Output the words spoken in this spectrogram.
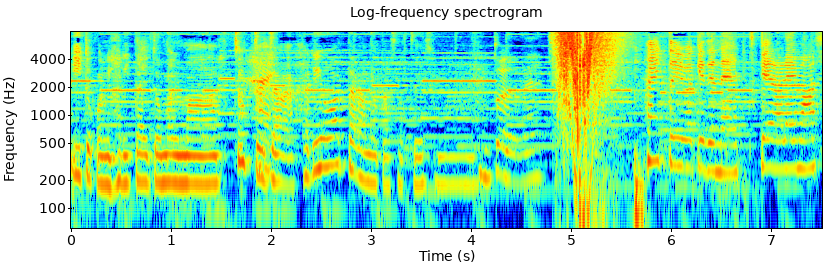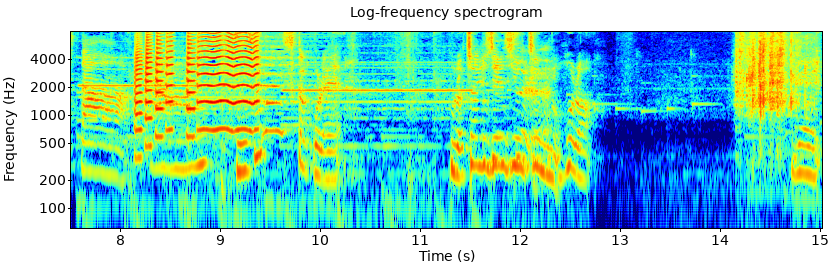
いいとこに貼りたいと思います。ちょっとはいじゃあ貼り終わったらまた撮影します。本当だよね。はいというわけでねつけられました。すごいですかこれ？ほらちゃんと全身映るのほら。イェイ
